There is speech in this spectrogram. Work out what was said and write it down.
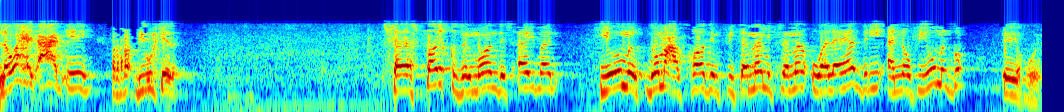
لو واحد قاعد إيه؟ بيقول كده. سيستيقظ المهندس أيمن يوم الجمعة القادم في تمام السماء ولا يدري أنه في يوم الجمعة. إيه يا أخويا؟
